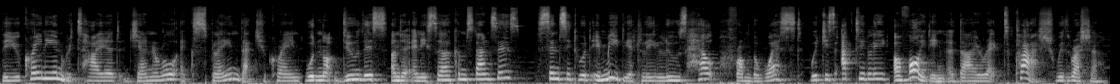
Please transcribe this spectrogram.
the Ukrainian retired general explained that Ukraine would not do this under any circumstances, since it would immediately lose help from the West, which is actively avoiding a direct clash with Russia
